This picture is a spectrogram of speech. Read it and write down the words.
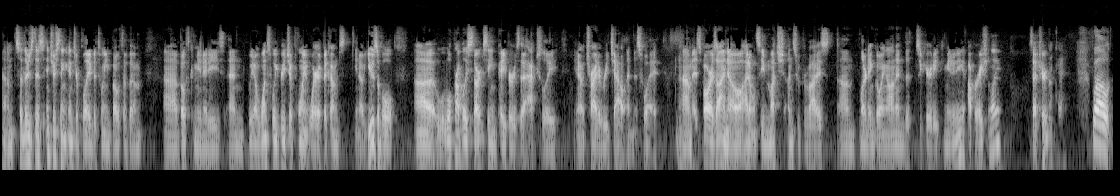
Um, so there's this interesting interplay between both of them, uh, both communities, and you know once we reach a point where it becomes you know usable, uh, we'll probably start seeing papers that actually, you know, try to reach out in this way. Um, as far as I know, I don't see much unsupervised um, learning going on in the security community operationally. Is that true? Okay. Well,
